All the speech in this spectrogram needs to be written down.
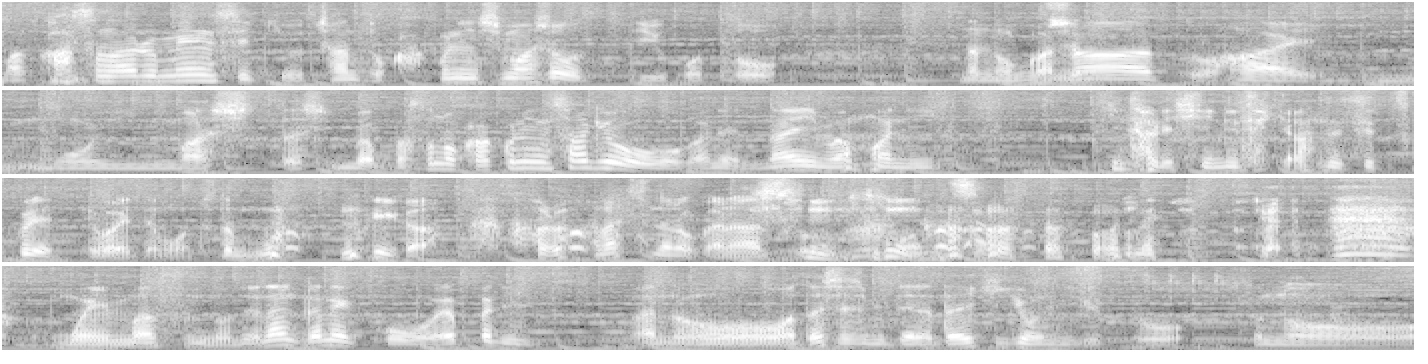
まあ、重なる面積をちゃんと確認しましょうっていうことなのかなと、はい、うん思いましたし、やっぱその確認作業がね、ないままに、いきなり心理的安全性作れって言われても、ちょっと無無理がある話なのかなと。ね 思いますので、なんかね、こう、やっぱり、あのー私たちみたいな大企業にいると、その、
